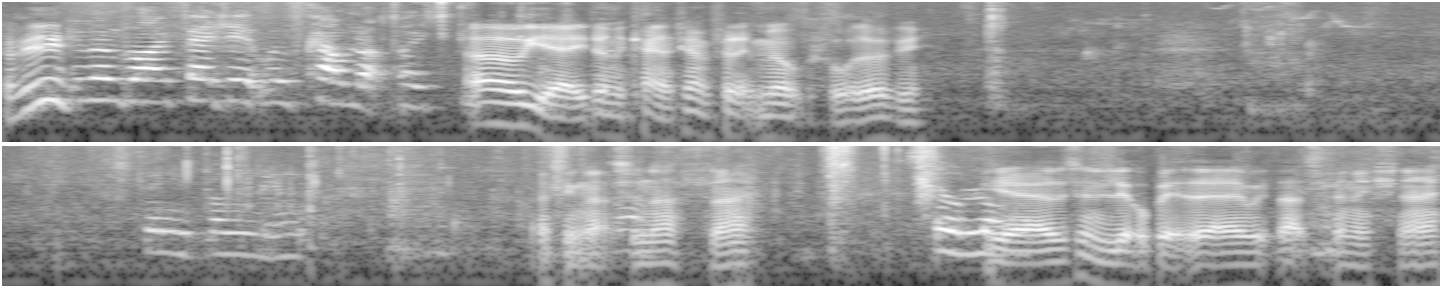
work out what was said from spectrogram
Have you? Remember I fed it with cow nuts ice cream? Oh yeah, you've done the cow. nuts. You haven't fed it in milk before though, have you? Bone milk. I think that's enough now. Still long. Yeah, there's only a little bit there. That's finished now.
